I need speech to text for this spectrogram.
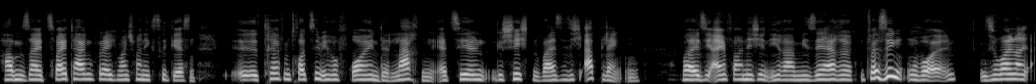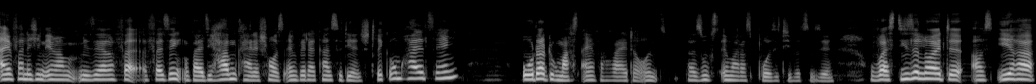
haben seit zwei Tagen vielleicht manchmal nichts gegessen, äh, treffen trotzdem ihre Freunde, lachen, erzählen Geschichten, weil sie sich ablenken, weil sie einfach nicht in ihrer Misere versinken wollen sie wollen einfach nicht in ihrer Misere versinken, weil sie haben keine Chance. Entweder kannst du dir einen Strick um den Hals hängen oder du machst einfach weiter und versuchst immer das Positive zu sehen. Und was diese Leute aus ihrer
